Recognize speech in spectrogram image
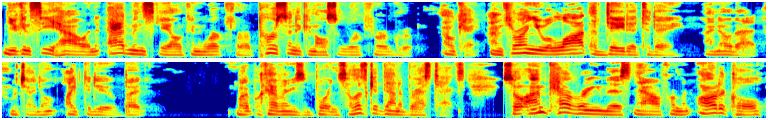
you can see how an admin scale can work for a person. It can also work for a group. Okay. I'm throwing you a lot of data today. I know that, which I don't like to do, but what we're covering is important. So let's get down to brass tacks. So I'm covering this now from an article,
